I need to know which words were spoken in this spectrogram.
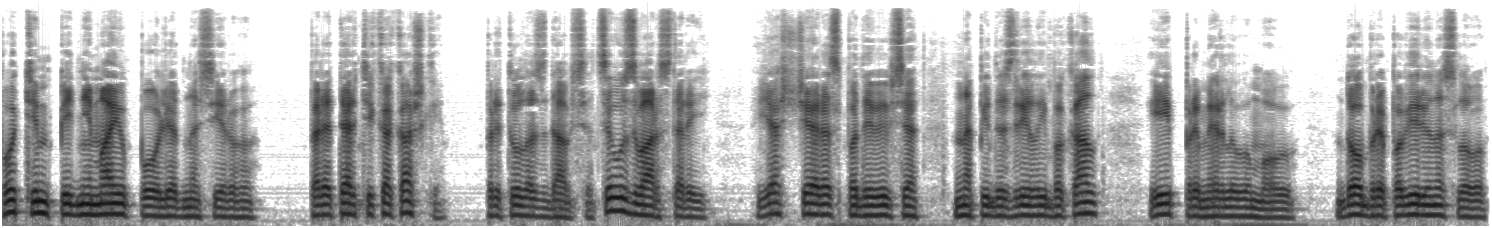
потім піднімаю погляд на сірого. Перетерті какашки. Притула здався. Це узвар старий. Я ще раз подивився на підозрілий бокал і примирливо мовив. Добре, повірю на слово.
